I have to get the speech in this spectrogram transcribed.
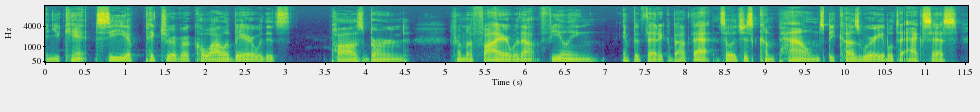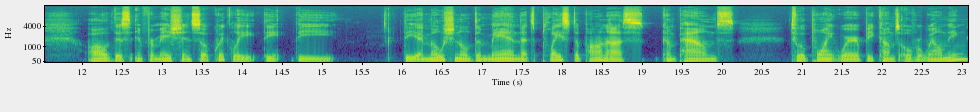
And you can't see a picture of a koala bear with its paws burned from a fire without feeling empathetic about that. So it just compounds because we're able to access all of this information so quickly. The the the emotional demand that's placed upon us compounds to a point where it becomes overwhelming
